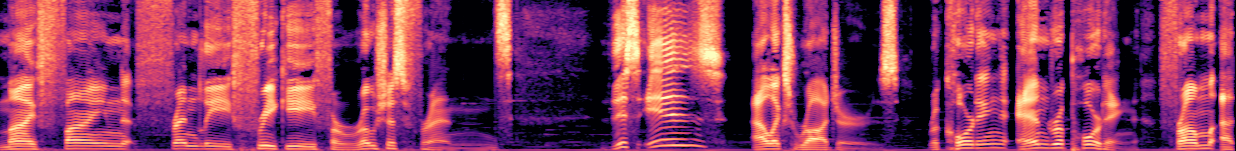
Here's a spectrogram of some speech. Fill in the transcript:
my fine, friendly, freaky, ferocious friends. This is Alex Rogers, recording and reporting from a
